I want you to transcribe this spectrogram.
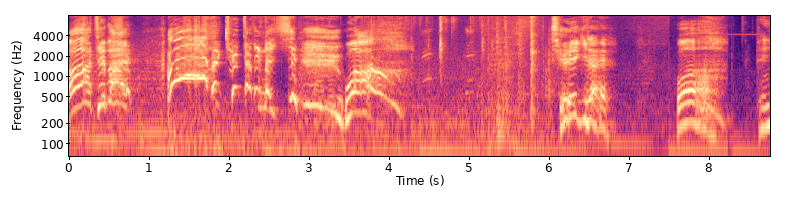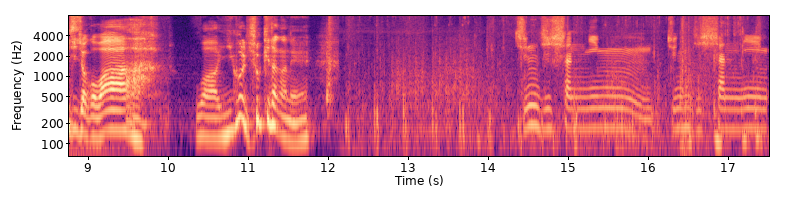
아 제발! 아 개 짜증나 씨 와! 제기랄. 와. 벤시 저거 와 와 이걸 이렇게 당하네. 준지샤님, 준지샤님,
